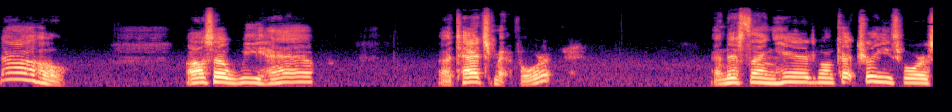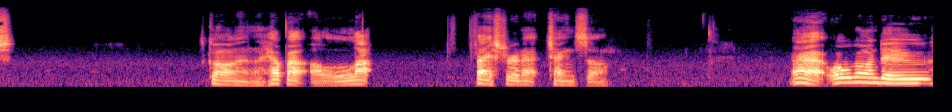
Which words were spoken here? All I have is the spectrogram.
No. Also, we have attachment for it. And this thing here is going to cut trees for us. It's going to help out a lot faster than that chainsaw. Alright, what we're going to do,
